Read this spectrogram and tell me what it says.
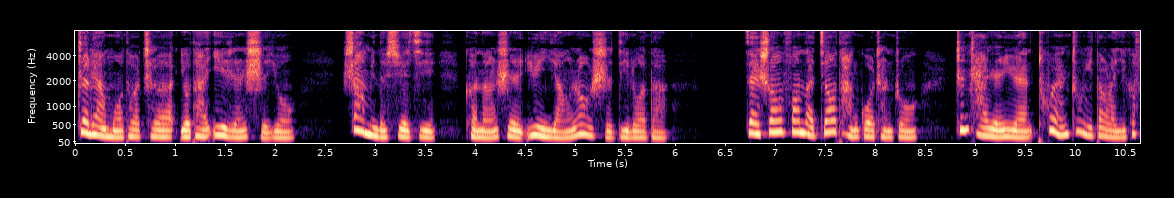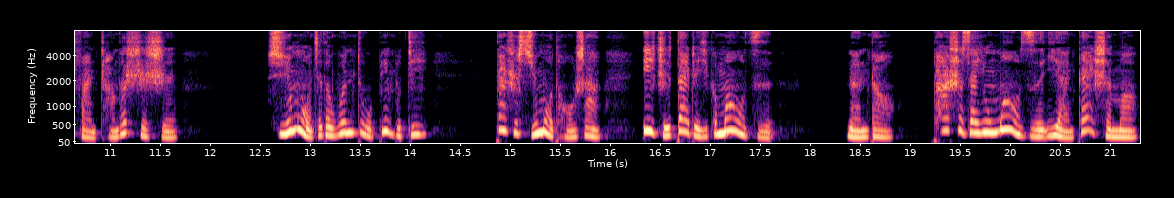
这辆摩托车由他一人使用，上面的血迹可能是运羊肉时滴落的。在双方的交谈过程中，侦查人员突然注意到了一个反常的事实：徐某家的温度并不低。但是徐某头上一直戴着一个帽子，难道他是在用帽子掩盖什么？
